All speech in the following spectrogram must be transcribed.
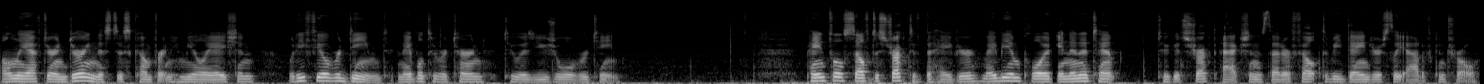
Only after enduring this discomfort and humiliation would he feel redeemed and able to return to his usual routine. Painful self destructive behavior may be employed in an attempt to construct actions that are felt to be dangerously out of control.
